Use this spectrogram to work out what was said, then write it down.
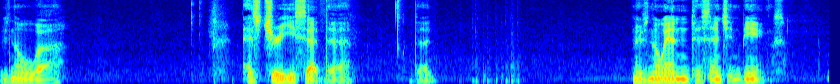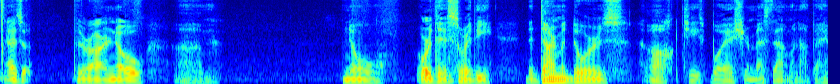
there's no, uh, as Churi said, the the there's no end to sentient beings, as there are no um, no or the sorry the the Dharma doors. Oh, geez, boy, I sure messed that one up, eh?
